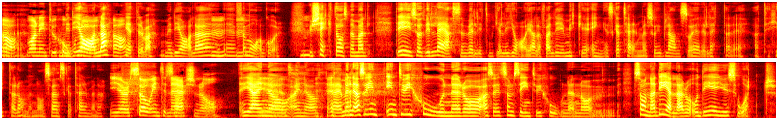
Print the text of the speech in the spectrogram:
Ja, eh, vår intuition. Mediala ja. heter det va? Mediala mm, eh, mm. förmågor. Mm. Ursäkta oss men man, det är ju så att vi läser väldigt mycket, eller jag i alla fall, det är mycket engelska termer så ibland så är det lättare att hitta dem än de svenska termerna. You're so international. Ja, yeah, I yes. know, I know. Nej, men alltså in, intuitioner och, alltså som du säger, intuitionen och sådana delar och, och, det är ju svårt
